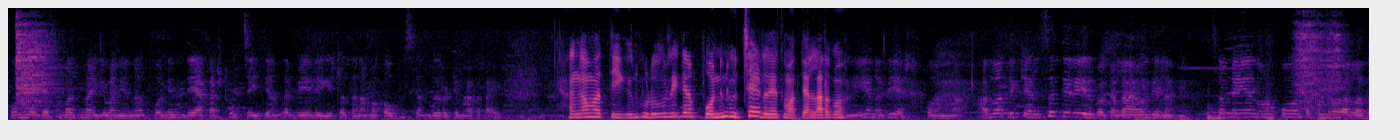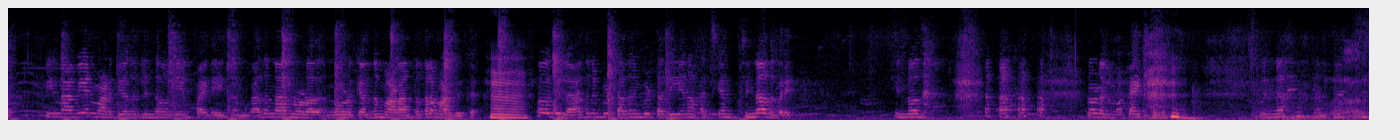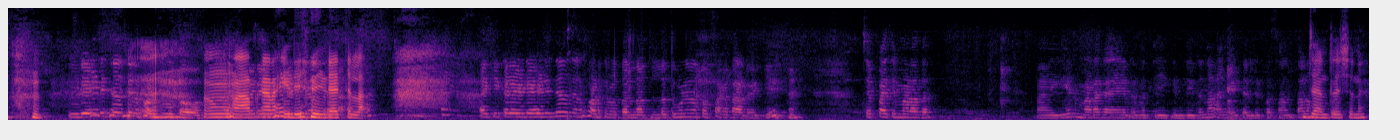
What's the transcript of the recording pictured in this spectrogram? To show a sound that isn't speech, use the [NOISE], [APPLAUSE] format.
ಫೋನ್ ಹೇಗೆ ಮದ್ಮಾಗಿವ ನೀನು ಫೋನಿಂದ ಯಾಕೆ ಅಷ್ಟು ಹುಚ್ಚೈತಿ ಅಂತ ಬೇರೆ ಇಷ್ಟತನ ಮಕ್ಕ ಒಬ್ಬಿಸ್ಕೊಂಡು ರೊಟ್ಟಿ ಮಾಡಕತ್ತಾಳ ಹಂಗ ಮತ್ತೆ ಈಗಿನ ಹುಡುಗರಿಗೆ ಫೋನಿನ ಹುಚ್ಚ ಹಿಡ್ದೈತೆ ಮತ್ತೆ ಎಲ್ಲರಿಗೂ. ಹಿಡಿಯಲ್ಲ ಎಷ್ಟು ಫೋನ್ ಅದೊಂದು ಕೆಲಸದ್ದಿರಿ ಇರ್ಬೇಕಲ್ಲ ಹೌದಿಲ್ಲ. ಸುಮ್ಮನೆ ಏನು ನೋಡ್ಕೊಂತ ಕುಂದ್ರದಲ್ಲ ಅದು. ಈಗ ನಾವೇನು ಮಾಡ್ತೀವಿ ಅದರಿಂದ ಒಂದು ಏನು ಫಾಯ್ದೆ ಐತೆ ನಮ್ಗೆ? ಅದನ್ನ ನೋಡ ನೋಡ್ಕೊಂಡು ಮಾಡಂತದ್ರ ಮಾಡ್ಬೇಕು. ಹೌದಿಲ್ಲ ಅದನ್ನ ಬಿಟ್ಟು ಅದನ್ನ ಬಿಟ್ಟು ಅದು ಏನೋ ಹಚ್ಕೊಂಡು ತಿನ್ನೋದು ಬರೀ. ತಿನ್ನೋದು. ನೋಡಲ್ಲ ಮಕ್ಕ ಆದ್ಕಾರ ಹಿಡಿ ಹಿಡಿಯತ್ತಿಲ್ಲ ಆಕಿ ಕಡೆ ಹಿಡಿಯ ಹಿಡಿದ ಹೊಡ್ತಿರ್ತಾರ ನತ್ಲ ತುಗುಣಿ ತೋರ್ಸಾಕತ್ತಾಳ್ರಿ ಆಕಿ ಚಪಾತಿ ಮಾಡೋದು. ಏನು ಮಾಡಕ ಏನ್ರಿ ಮತ್ತೆ ಈಗಿಂದ? ಇದನ್ನ ಹಂಗೈತಲ್ರಿಪ್ಪ ಸಂತಾನ ಜನ್ರೇಷನ್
